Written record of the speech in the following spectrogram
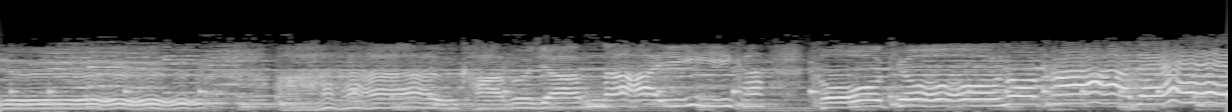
る。ああ浮かぶじゃないか。東京の風。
